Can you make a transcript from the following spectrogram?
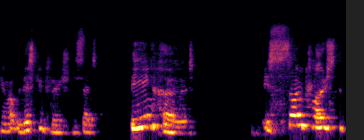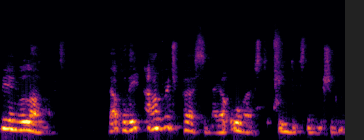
came up with this conclusion. He said, being heard is so close to being loved that for the average person, they are almost indistinguishable.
